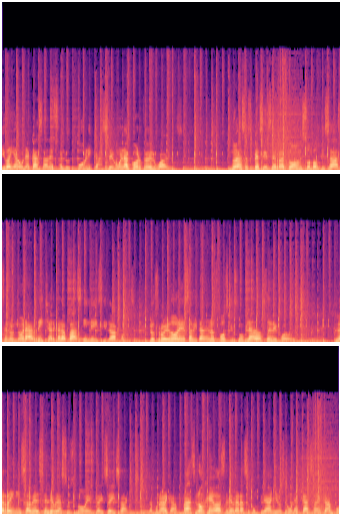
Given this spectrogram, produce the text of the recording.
y vaya a una casa de salud pública, según la Corte del Guayas. Nuevas especies de ratón son bautizadas en honor a Richard Carapaz y Nancy Dajos. Los roedores habitan en los bosques nublados del Ecuador. La reina Isabel celebra sus 96 años. La monarca más longeva celebrará su cumpleaños en una casa de campo,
